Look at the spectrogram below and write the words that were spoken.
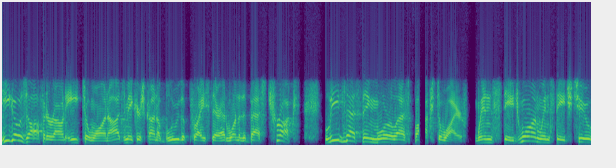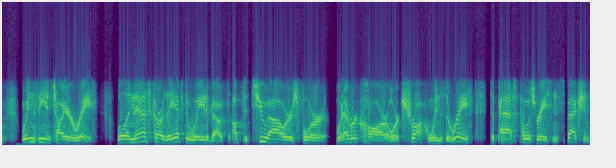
He goes off at around 8 to 1. Odds makers kind of blew the price there, had one of the best trucks. Leaves that thing more or less box to wire. Wins stage one, wins stage two, wins the entire race. Well, in NASCAR, they have to wait about up to two hours for whatever car or truck wins the race to pass post race inspection.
